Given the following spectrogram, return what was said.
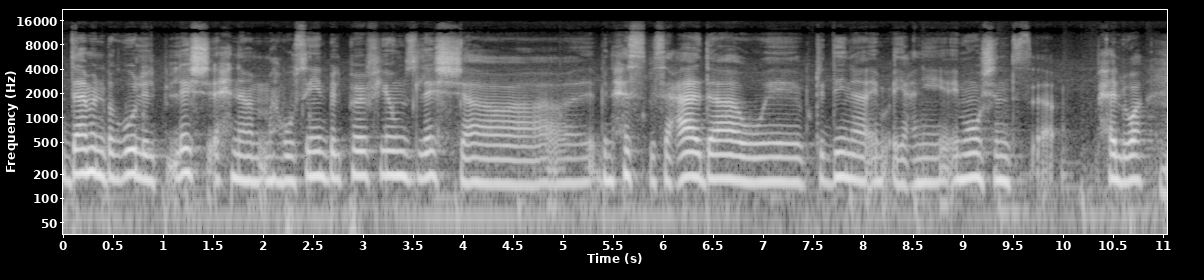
دائما بقول ليش إحنا مهووسين بال perfumes ليش آه بنحس بسعادة وبتدينا يعني emotions حلوة مم.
